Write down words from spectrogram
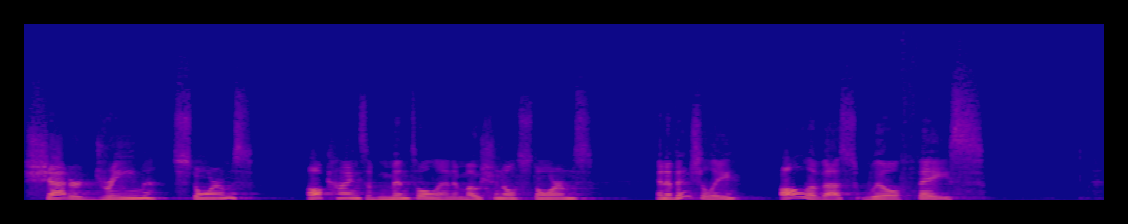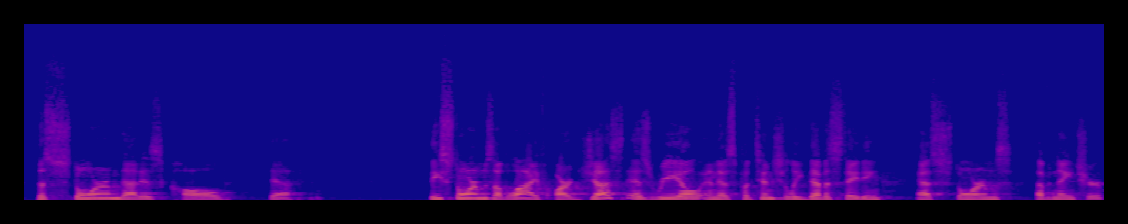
shattered dream storms, all kinds of mental and emotional storms. And eventually, all of us will face the storm that is called death. These storms of life are just as real and as potentially devastating as storms of nature.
